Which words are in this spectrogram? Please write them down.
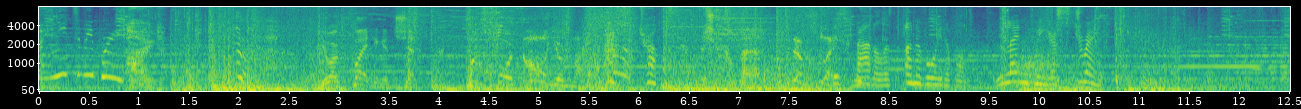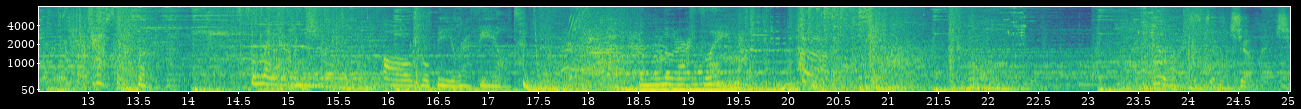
I need to be brave. Hide. You are fighting a gentleman. Put forth all your might. Troublesome. Mission command. This battle is unavoidable. Lend me your strength. Blade of Moon. All will be revealed. In lunar flame. rise to the challenge.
